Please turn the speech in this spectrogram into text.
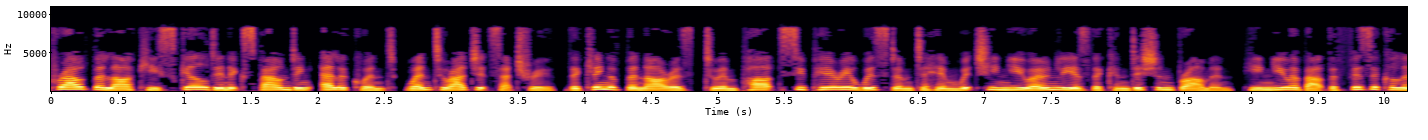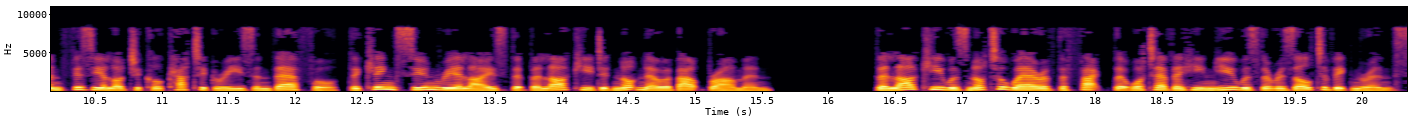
Proud Balaki skilled in expounding, eloquent, went to Ajatsatru, the king of Benares, to impart superior wisdom to him which he knew only as the conditioned Brahman. He knew about the physical and physiological categories and therefore, the king soon realized that Balaki did not know about Brahman. Balaki was not aware of the fact that whatever he knew was the result of ignorance,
